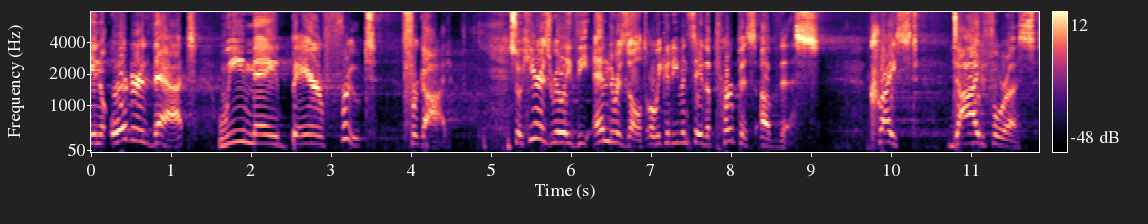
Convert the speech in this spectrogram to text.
In order that we may bear fruit for God. So here is really the end result, or we could even say the purpose of this. Christ died for us.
